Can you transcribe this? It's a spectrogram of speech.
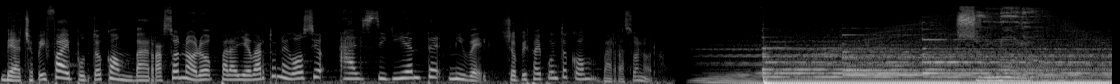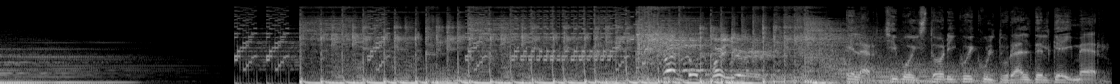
Ve a shopify.com barra sonoro para llevar tu negocio al siguiente nivel. Shopify.com barra sonoro. Sonoro. El archivo histórico y cultural del gamer.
